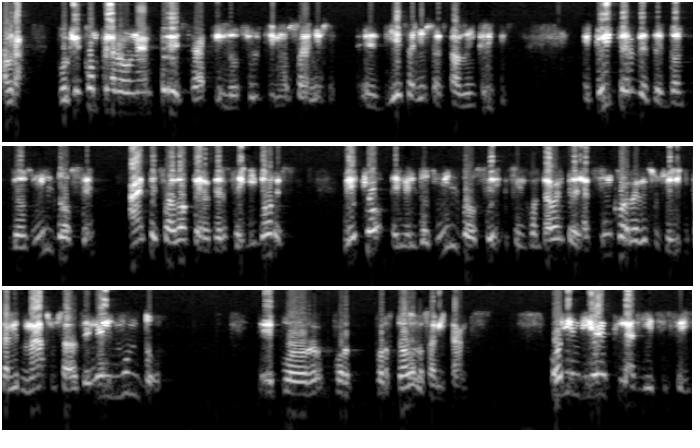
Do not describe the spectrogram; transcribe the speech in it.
Ahora, ¿por qué comprar una empresa que en los últimos años, eh, 10 años ha estado en crisis? En Twitter desde el 2012 ha empezado a perder seguidores. De hecho, en el 2012 se encontraba entre las cinco redes sociodigitales más usadas en el mundo eh, por, por, por todos los habitantes. Hoy en día es la 16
